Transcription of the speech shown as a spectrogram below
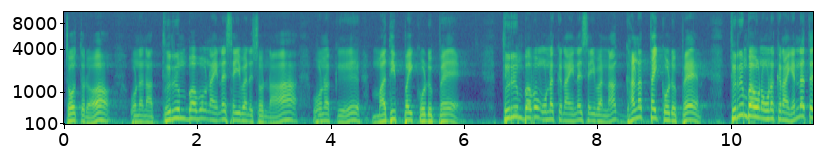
ஸ்தோத்திரம் உன்னை நான் திரும்பவும் நான் என்ன செய்வேன்னு சொன்னால் உனக்கு மதிப்பை கொடுப்பேன். திரும்பவும் உனக்கு நான் என்ன செய்வேன்னா கனத்தை கொடுப்பேன். திரும்பவும் உனக்கு நான் என்னத்தை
